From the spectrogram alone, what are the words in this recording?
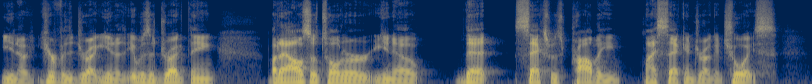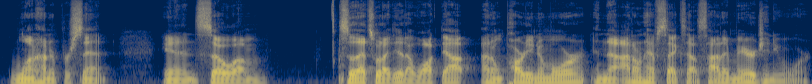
you know, here for the drug. You know, it was a drug thing, but I also told her, you know, that sex was probably my second drug of choice, 100%. And so, um, so that's what I did. I walked out. I don't party no more, and I don't have sex outside of marriage anymore.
